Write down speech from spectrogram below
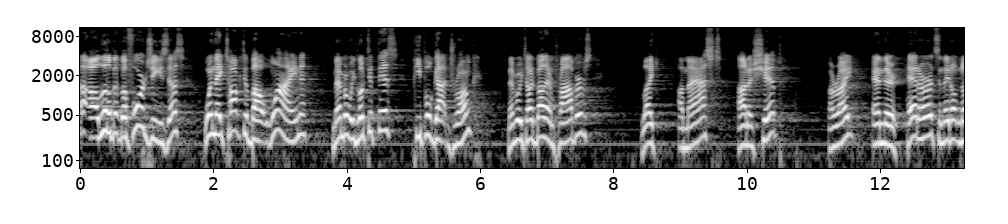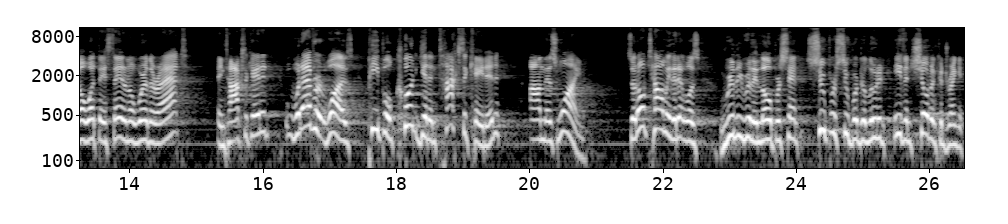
uh, a little bit before Jesus, when they talked about wine, remember we looked at this? People got drunk. Remember we talked about that in Proverbs? Like a mast on a ship, all right? And their head hurts and they don't know what they say, they don't know where they're at, intoxicated. Whatever it was, people could get intoxicated on this wine. So don't tell me that it was really, really low percent, super, super diluted. Even children could drink it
